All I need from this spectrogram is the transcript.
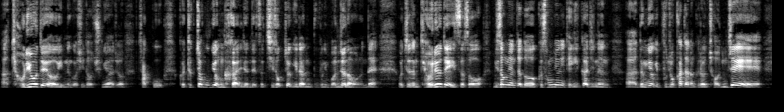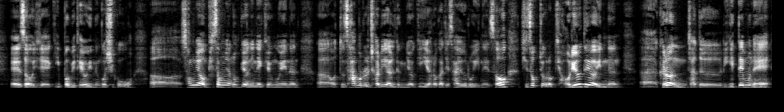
아, 결여되어 있는 것이 더 중요하죠. 자꾸 그 특정 후견과 관련돼서 지속적이라는 부분이 먼저 나오는데 어쨌든 결여되어 있어서 미성년자도 그 성년이 되기까지는 아, 능력이 부족하다는 그런 전제에서 이제 입법이 되어 있는 것이고 어, 성년 피성년 후견인의 경우에는 어, 어떤 사물을 처리할 능력이 여러 가지 사유로 인해서 지속적으로 결여되어 있는 아, 그런 자들이기 때문에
